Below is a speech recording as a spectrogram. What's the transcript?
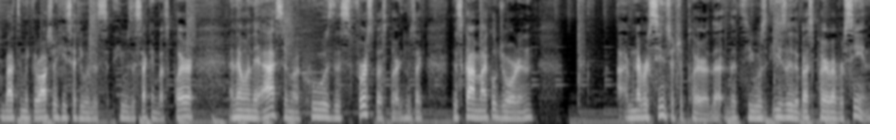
about to make the roster. He said he was a, he was the second best player. And then when they asked him like who was this first best player, and he was like this guy Michael Jordan. I've never seen such a player that that he was easily the best player I've ever seen.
